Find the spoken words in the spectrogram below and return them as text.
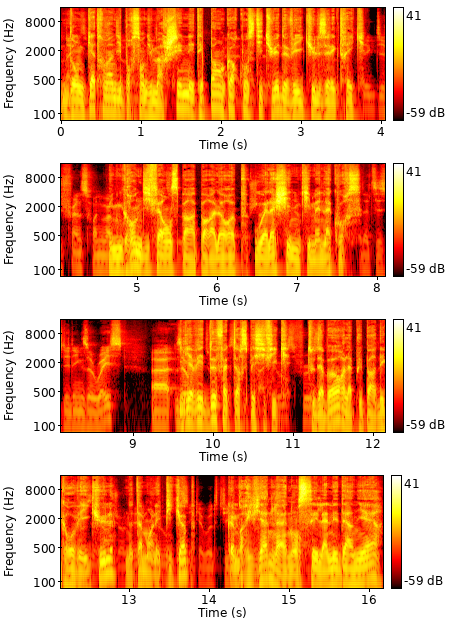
Donc 90% du marché n'était pas encore constitué de véhicules électriques. Une grande différence par rapport à l'Europe ou à la Chine qui mène la course. Il y avait deux facteurs spécifiques. Tout d'abord, la plupart des gros véhicules, notamment les pick-up, comme Rivian l'a annoncé l'année dernière,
